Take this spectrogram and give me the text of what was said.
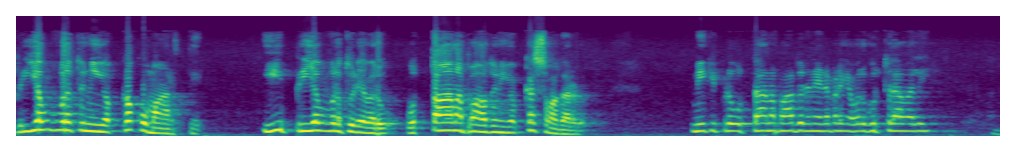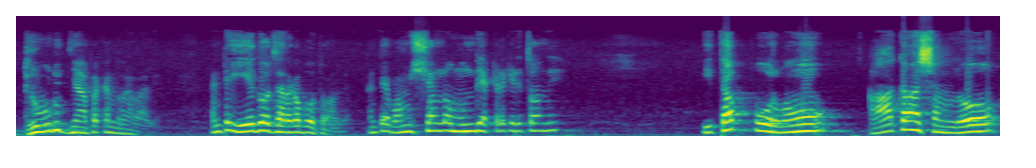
ప్రియవ్రతుని యొక్క కుమార్తె. ఈ ప్రియవ్రతుడెవరు? ఉత్తానపాదుని యొక్క సోదరుడు. మీకు ఇప్పుడు ఉత్తానపాదుడు అనేటప్పటికి ఎవరు గుర్తు రావాలి? ధ్రువుడు జ్ఞాపకం రావాలి. అంటే ఏదో జరగబోతోంది. అంటే వంశంలో ముందు ఎక్కడికి ఎడుతోంది? ఇతపూర్వం ఆకాశంలో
